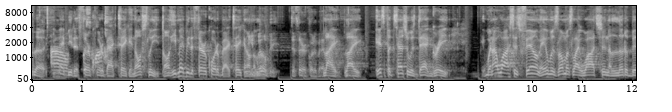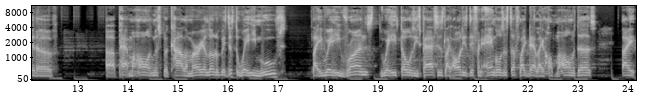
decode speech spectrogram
Look, he Um, may be the third quarterback taken. Don't sleep. Don't, he may be the third quarterback taken on He the will low. be the third quarterback. Like, like his potential is that great. When I watched his film, it was almost like watching a little bit of uh, Pat Mahomes, Mr. Kyler Murray, a little bit. Just the way he moves, like the way he runs, the way he throws these passes, like all these different angles and stuff like that, like Mahomes does. Like,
